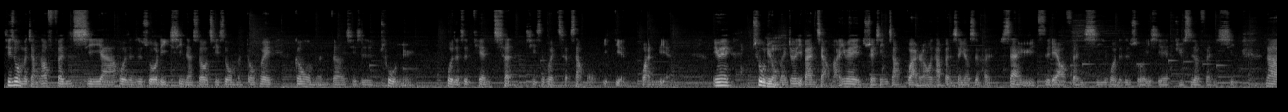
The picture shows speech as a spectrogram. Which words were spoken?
其实我们讲到分析呀，或者是说理性的时候，其实我们都会跟我们的其实处女或者是天秤，其实会扯上某一点关联。因为。处女我们就一般讲嘛，因为水星掌管，然后他本身又是很善于资料分析，或者是说一些局势的分析。那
